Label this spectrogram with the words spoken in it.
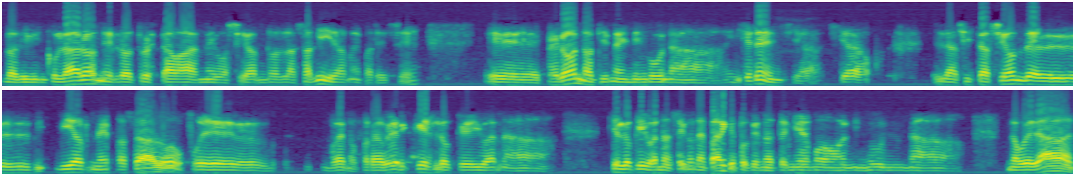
lo desvincularon, el otro estaba negociando la salida, me parece, eh, pero no tiene ninguna injerencia. O sea, la citación del vi- viernes pasado fue, bueno, para ver qué es lo que iban a qué es lo que iban a hacer con el parque, porque no teníamos ninguna novedad,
